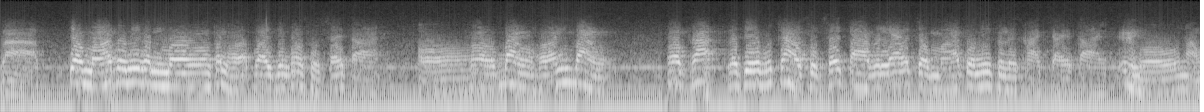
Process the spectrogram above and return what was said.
ครับ เจ้าหมาตัวนี้กันมองท่านเหาะไปจนเข้าสุดสายตาอ๋อ เห่าบ้างหอนบ้างพอพระพระเจ้าพุทธเจ้าสุดสายตาไปแล้วเจ้าหมาตัวนี้ก็เลยขาดใจตายโอ้โหน่าสง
